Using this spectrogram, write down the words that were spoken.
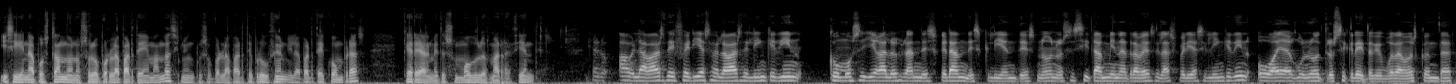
y siguen apostando no solo por la parte de demanda, sino incluso por la parte de producción y la parte de compras, que realmente son módulos más recientes. Claro, hablabas de ferias, hablabas de LinkedIn cómo se llega a los grandes, grandes clientes, ¿no? No sé si también a través de las ferias y LinkedIn o hay algún otro secreto que podamos contar.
